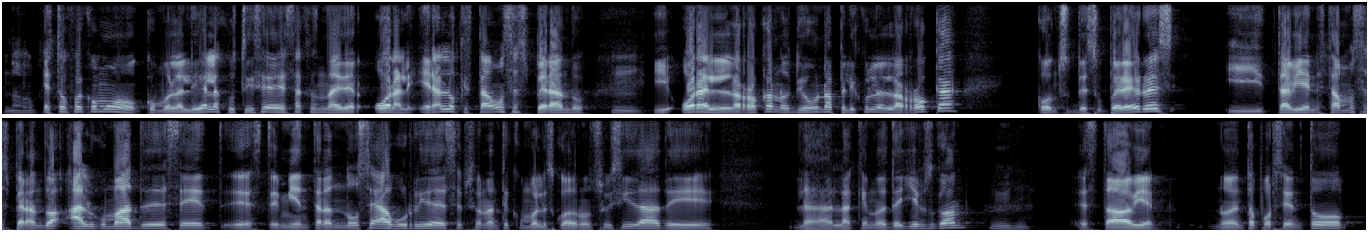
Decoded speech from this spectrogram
No. Esto fue como, como la Liga de la Justicia de Zack Snyder. Órale, era lo que estábamos esperando. Mm. Y órale, La Roca nos dio una película de La Roca con, de superhéroes. Y está bien, estamos esperando algo más de ese, este, mientras no sea aburrida y decepcionante como el Escuadrón Suicida de la, la que no es de James Gunn, estaba bien. 90%.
